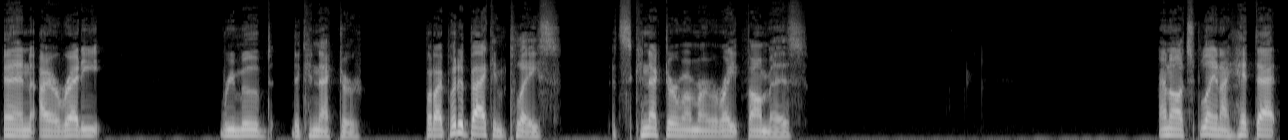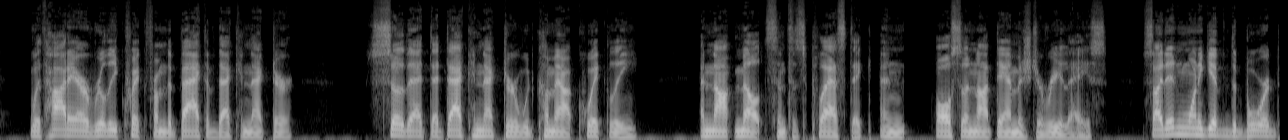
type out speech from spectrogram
And I already removed the connector, but I put it back in place. It's the connector where my right thumb is. And I'll explain I hit that with hot air really quick from the back of that connector so that that, that connector would come out quickly and not melt since it's plastic and also not damage the relays. So I didn't want to give the board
